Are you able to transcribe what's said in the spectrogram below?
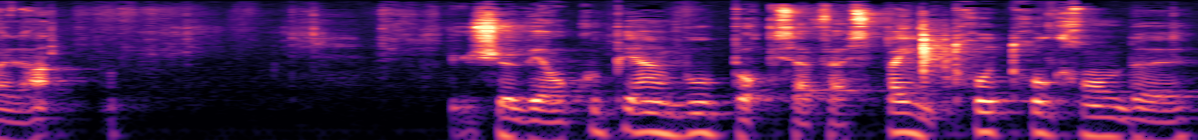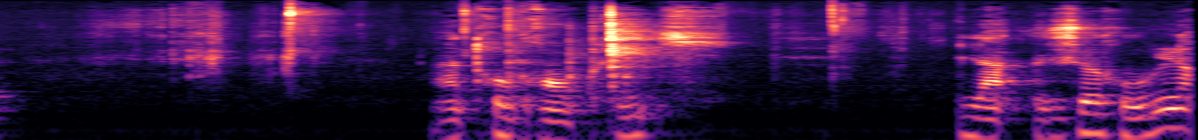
Voilà. Je vais en couper un bout pour que ça fasse pas une trop trop grande un trop grand pli. Là, je roule.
